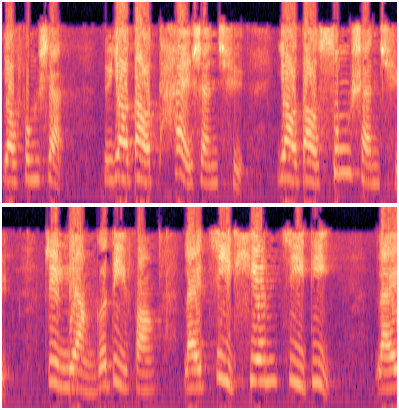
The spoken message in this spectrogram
要封禅，就要到泰山去，要到嵩山去，这两个地方来祭天祭地，来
